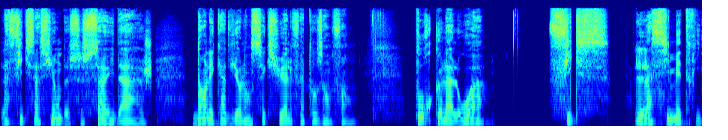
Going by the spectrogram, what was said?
la fixation de ce seuil d'âge dans les cas de violences sexuelles faites aux enfants, pour que la loi fixe l'asymétrie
